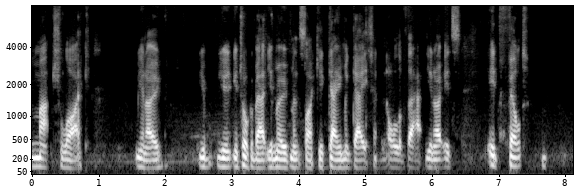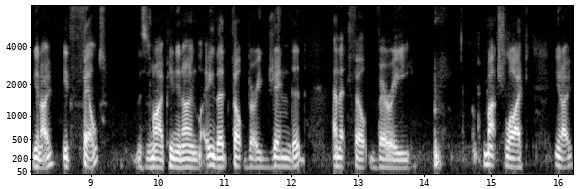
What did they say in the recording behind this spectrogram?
much like, you know, you, you, you talk about your movements like your Gamergate and all of that. You know, it's it felt, you know, it felt. This is my opinion only. That felt very gendered, and it felt very much like, you know,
